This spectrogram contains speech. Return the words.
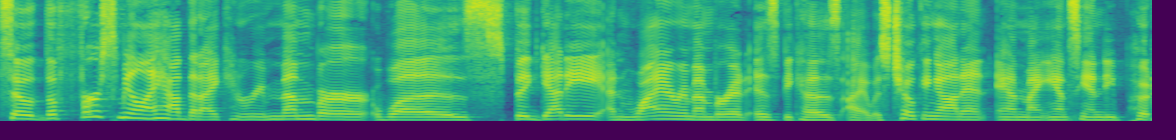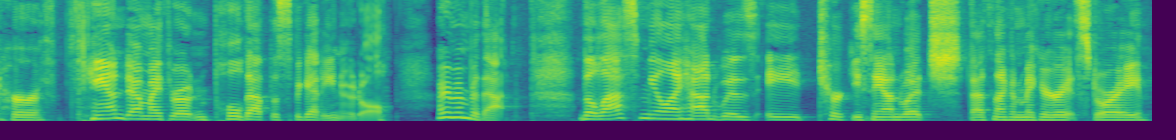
So the first meal I had that I can remember was spaghetti. And why I remember it is because I was choking on it and my Aunt Sandy put her hand down my throat and pulled out the spaghetti noodle. I remember that. The last meal I had was a turkey sandwich. That's not going to make a great story.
